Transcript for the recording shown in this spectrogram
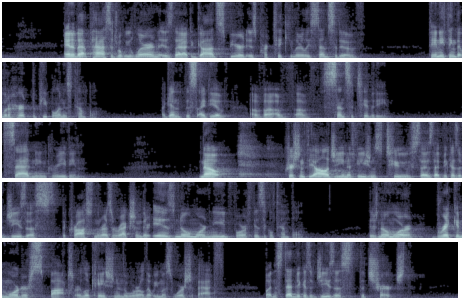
And in that passage, what we learn is that God's Spirit is particularly sensitive to anything that would hurt the people in his temple. Again, this idea of, of, uh, of, of sensitivity, saddening, grieving. Now, Christian theology in Ephesians 2 says that because of Jesus, the cross, and the resurrection, there is no more need for a physical temple. There's no more brick and mortar spot or location in the world that we must worship at. But instead, because of Jesus, the church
